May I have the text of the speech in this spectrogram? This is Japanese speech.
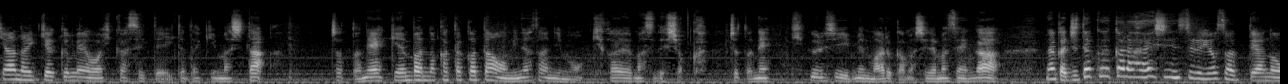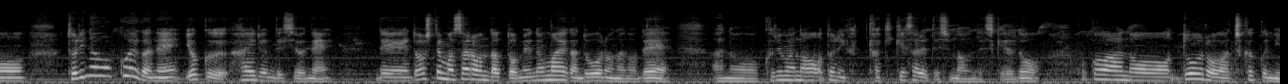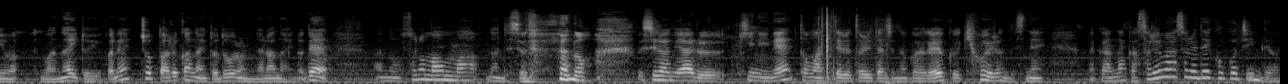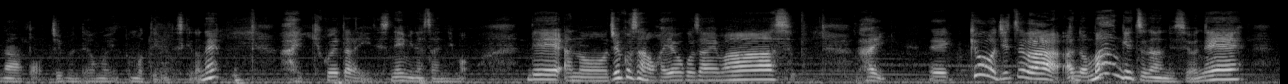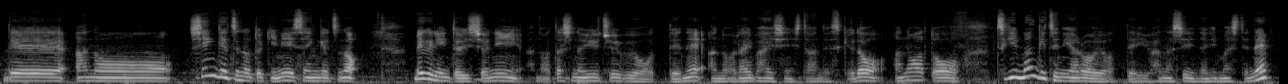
今日の1曲目を弾かせていただきました。ちょっとね、鍵盤のカタカタ音を皆さんにも聞かれますでしょうか。ちょっとね、聞き苦しい面もあるかもしれませんが、なんか自宅から配信する良さってあの、鳥の声がね、よく入るんですよね。で、どうしてもサロンだと目の前が道路なので、あの、車の音にかき消されてしまうんですけれど、ここはあの、道路は近くにはないというかね、ちょっと歩かないと道路にならないので、あの、そのまんまなんですよね。あの、後ろにある木にね、止まってる鳥たちの声がよく聞こえるんですね。だからなんかそれはそれで心地いいんだよなと自分で思い思っているんですけどね。はい、聞こえたらいいですね、皆さんにも。で、あの、純子さんおはようございます。はい。えー今日実は、あの、満月なんですよね。で、あの新月の時に先月の、めぐりんと一緒にあの私の YouTube をでねあのライブ配信したんですけどあの後次満月にやろうよっていう話になりましてね。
